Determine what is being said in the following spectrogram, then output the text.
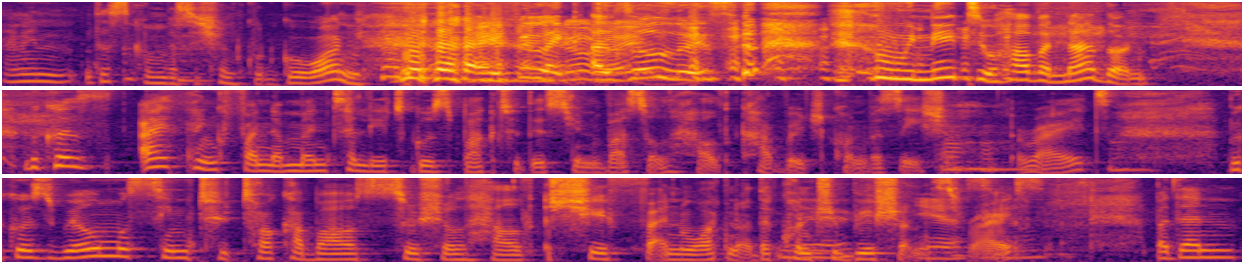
I mean, this conversation could go on. I feel like, as always, we need to have another one. Because I think fundamentally it goes back to this universal health coverage conversation, mm-hmm. right? Mm-hmm. Because we almost seem to talk about social health SHIF and whatnot, the contributions, Yes, right? yes. But then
